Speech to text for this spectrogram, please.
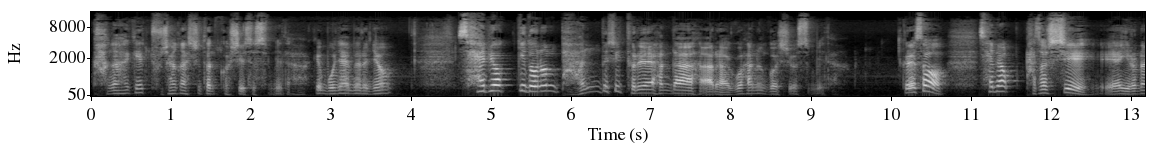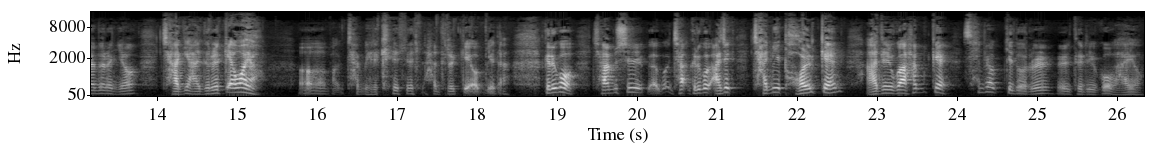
강하게 주장하시던 것이 있었습니다. 그게 뭐냐면요. 새벽 기도는 반드시 드려야 한다라고 하는 것이었습니다. 그래서 새벽 5시에 일어나면은요, 자기 아들을 깨워요. 어, 잠이 이렇게 있는 아들을 깨웁니다. 그리고 잠시, 자, 그리고 아직 잠이 덜 깬 아들과 함께 새벽 기도를 드리고 와요.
